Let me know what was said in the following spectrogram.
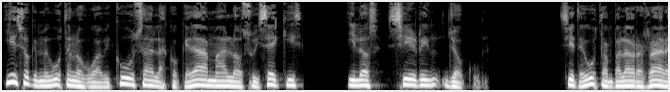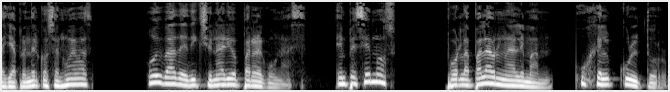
Y eso que me gustan los wabikusa, las kokedama, los suisekis y los shirin yoku. Si te gustan palabras raras y aprender cosas nuevas, hoy va de diccionario para algunas. Empecemos por la palabra en alemán, Ugelkultur.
